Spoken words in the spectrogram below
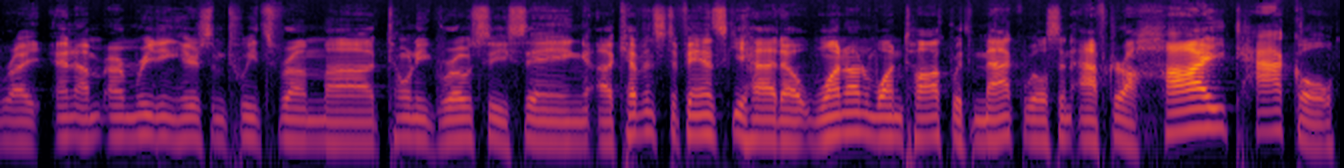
Right, and I'm, I'm reading here some tweets from uh, Tony Grossi saying uh, Kevin Stefanski had a one-on-one talk with Mack Wilson after a high tackle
